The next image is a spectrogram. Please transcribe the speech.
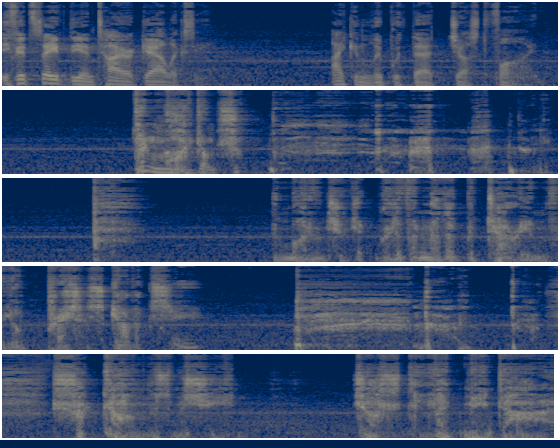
If it saved the entire galaxy, I can live with that just fine. Then why don't you... then why don't you get rid of another Batarian for your precious galaxy? Shut down this machine. Just let me die.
